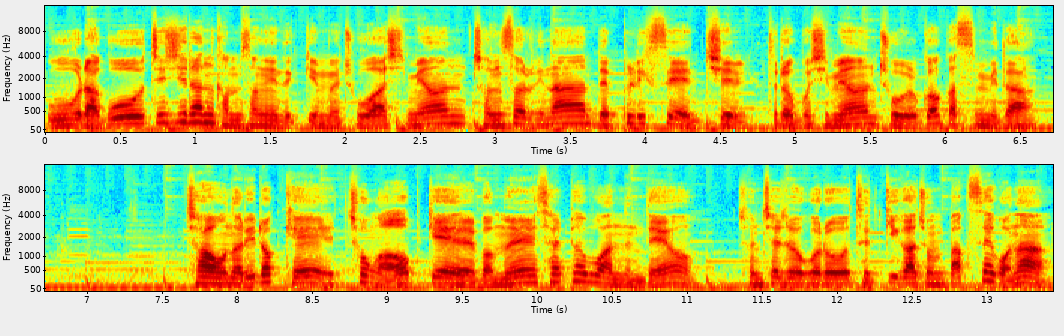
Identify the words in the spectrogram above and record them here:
우울하고 찌질한 감성의 느낌을 좋아하시면 전설이나 넷플릭스 엔칠 들어보시면 좋을 것 같습니다. 자 오늘 이렇게 총 9개의 앨범을 살펴보았는데요. 전체적으로 듣기가 좀 빡세거나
